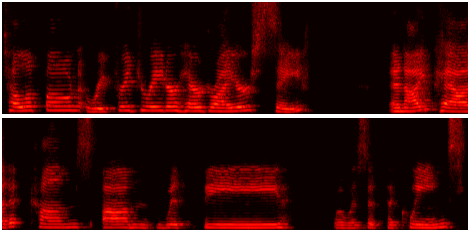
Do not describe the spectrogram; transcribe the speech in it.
telephone, refrigerator, hair dryer, safe. An iPad comes um, with the, what was it, the Queens.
